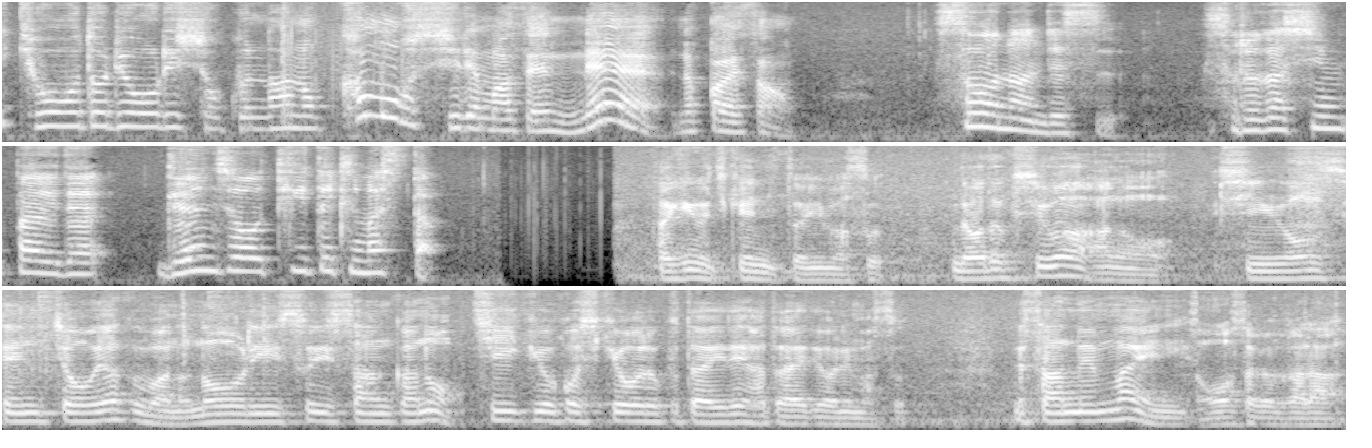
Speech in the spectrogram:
い郷土料理食なのかもしれませんね中江さん。そうなんです。それが心配で現状を聞いてきました。滝口健二と言います。で私はあの新温泉町役場の農林水産課の地域おこし協力隊で働いております。で3年前に大阪から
